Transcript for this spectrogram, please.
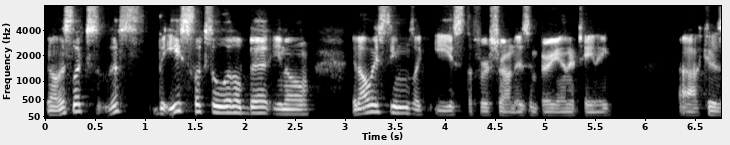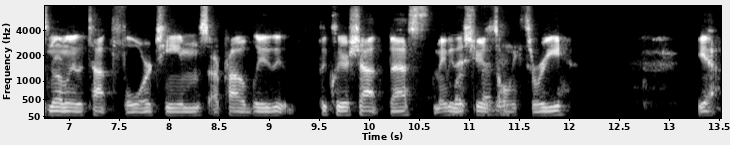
No, this looks, this, the East looks a little bit, you know, it always seems like the East, the first round isn't very entertaining Uh, because normally the top four teams are probably the, the clear shot best. Maybe Work this year it's only three. Yeah.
